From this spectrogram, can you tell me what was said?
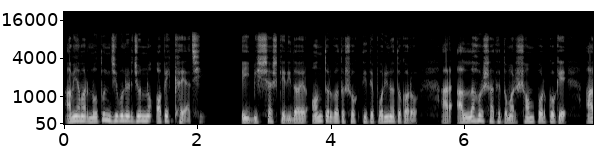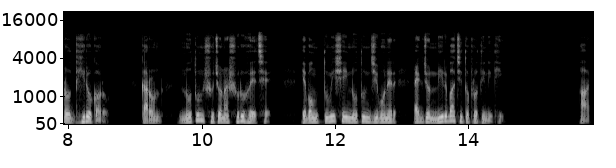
আমি আমার নতুন জীবনের জন্য অপেক্ষায় আছি। এই বিশ্বাসকে হৃদয়ের অন্তর্গত শক্তিতে পরিণত করো আর আল্লাহর সাথে তোমার সম্পর্ককে আরও ধীর করো। কারণ নতুন সূচনা শুরু হয়েছে এবং তুমি সেই নতুন জীবনের একজন নির্বাচিত প্রতিনিধি। আট,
